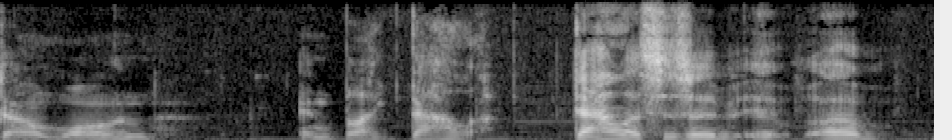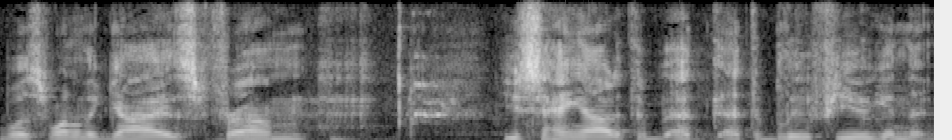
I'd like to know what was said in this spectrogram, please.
Don Juan, and Black Dalla. Dallas is a uh, was one of the guys from used to hang out at the at, at the Blue Fugue in the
